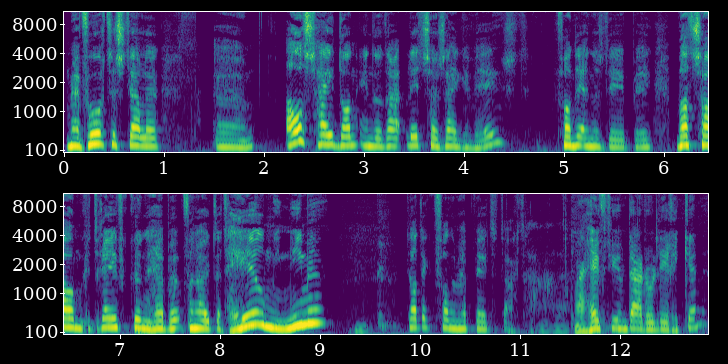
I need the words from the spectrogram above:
mij voor te stellen... ehm, als hij dan inderdaad lid zou zijn geweest van de NSDAP... wat zou hem gedreven kunnen hebben vanuit het heel minieme... dat ik van hem heb weten te achterhalen. Maar heeft u hem daardoor leren kennen?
